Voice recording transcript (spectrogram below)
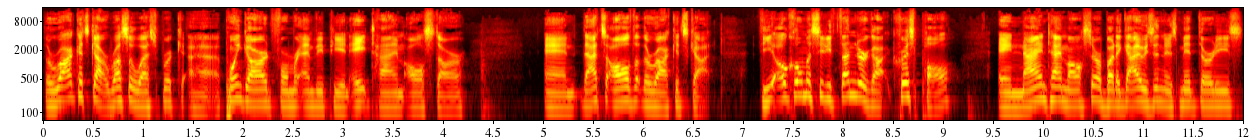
The Rockets got Russell Westbrook, uh, a point guard, former MVP, and eight time All Star. And that's all that the Rockets got. The Oklahoma City Thunder got Chris Paul, a nine time All Star, but a guy who's in his mid 30s.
